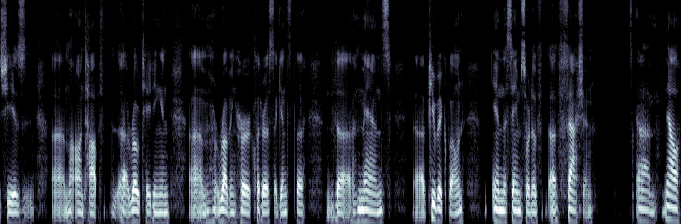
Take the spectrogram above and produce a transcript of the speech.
She is um, on top, uh, rotating and um, rubbing her clitoris against the, the man's uh, pubic bone in the same sort of, of fashion. Um, now,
